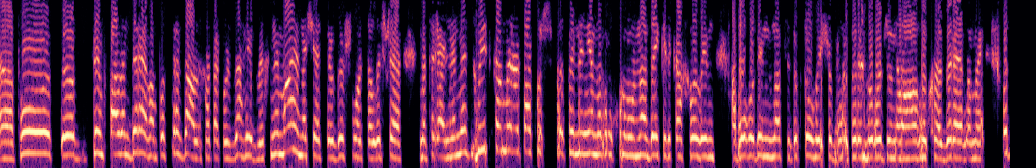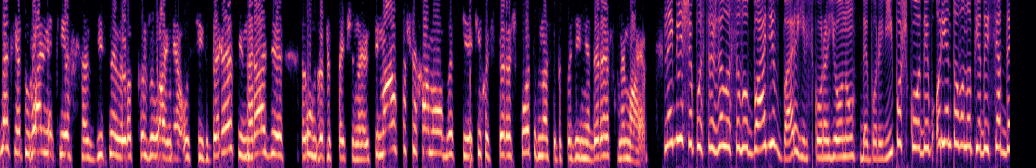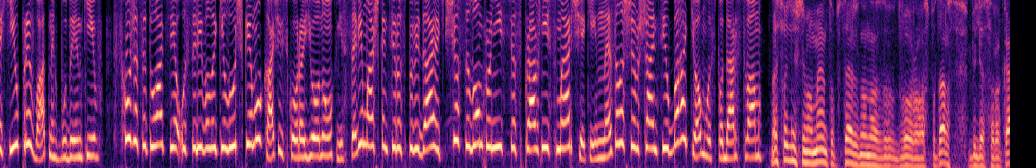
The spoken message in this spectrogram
Е, По е, цим впалим деревам постраждалих, а також загиблих немає. На щастя, обійшлося лише матеріальними збитками, а також припиненням руху на декілька хвилин або годин внаслідок того, що було перегороджено рух деревами. Однак рятувальники здійснили розкружування усіх дерев і наразі рух забезпечений усіма автошляхами області. Якихось перешкод внаслідок падіння дерев немає. Найбільше постраждало село Бадів Берегівського району, де буревій пошкодив орієнтовано 50 дахів приватних будинків. Схожа ситуація у селі Великі Лучки Мукачівського району. Місцеві мешканці розповідають, що селом пронісся справжній смерч, який не залишив шансів багатьом господарствам. На сьогоднішній момент обстежено у нас дворогосподарств біля 40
